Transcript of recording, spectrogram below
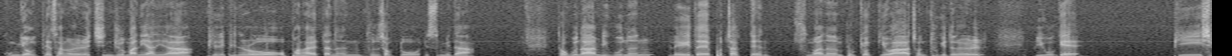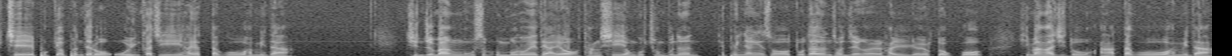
공격 대상을 진주만이 아니라 필리핀으로 오판하였다는 분석도 있습니다. 더구나 미군은 레이더에 포착된 수많은 폭격기와 전투기들을 미국의 B-17 폭격편대로 오인까지 하였다고 합니다. 진주만 공습 음모론에 대하여 당시 영국 정부는 태평양에서 또 다른 전쟁을 할 여력도 없고 희망하지도 않았다고 합니다.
